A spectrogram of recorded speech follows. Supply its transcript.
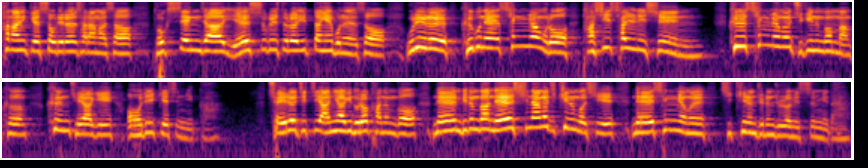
하나님께서 우리를 사랑하사 독생자 예수 그리스도를 이 땅에 보내서 우리를 그분의 생명으로 다시 살리신 그 생명을 죽이는 것만큼 큰 죄악이 어디 있겠습니까? 죄를 짓지 아니하기 노력하는 것, 내 믿음과 내 신앙을 지키는 것이 내 생명을 지키는 줄인 줄로 믿습니다.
